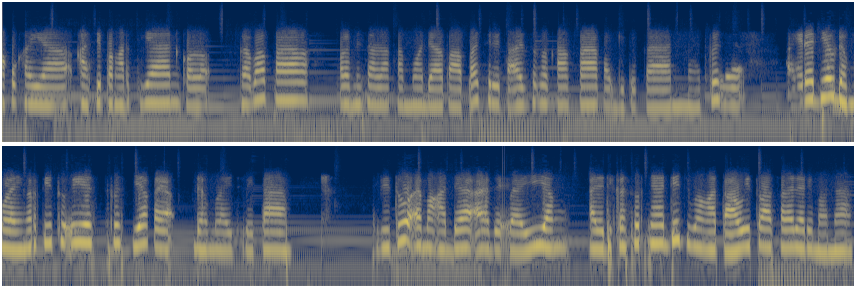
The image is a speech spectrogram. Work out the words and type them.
aku kayak kasih pengertian kalau nggak apa-apa kalau misalnya kamu ada apa-apa cerita aja ke kakak kayak gitu kan. Nah terus Iya. akhirnya dia udah mulai ngerti tuh is. Terus dia kayak udah mulai cerita. Jadi tuh emang ada adik bayi yang ada di kasurnya dia juga nggak tahu itu asalnya dari mana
